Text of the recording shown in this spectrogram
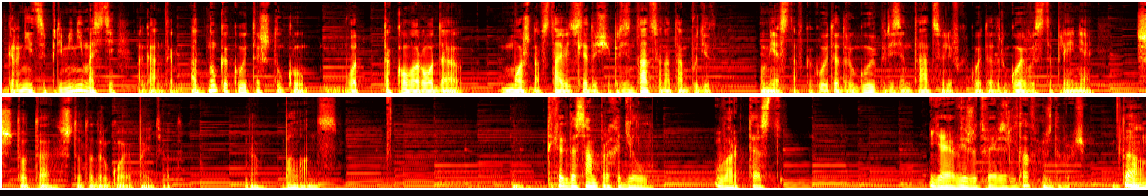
границы применимости, ага, там одну какую-то штуку вот такого рода можно вставить в следующую презентацию, она там будет уместна. В какую-то другую презентацию или в какое-то другое выступление что-то что другое пойдет. Да, баланс. Ты когда сам проходил варк-тест, я вижу твои результаты, между прочим. Да.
